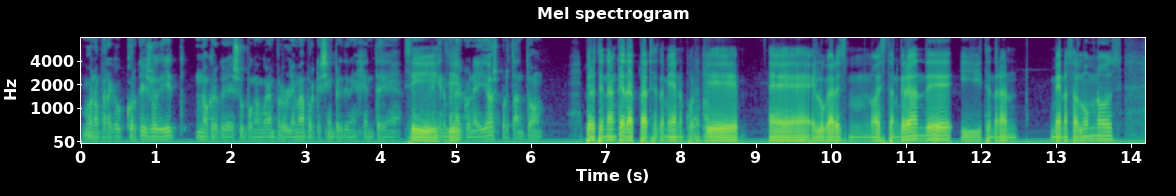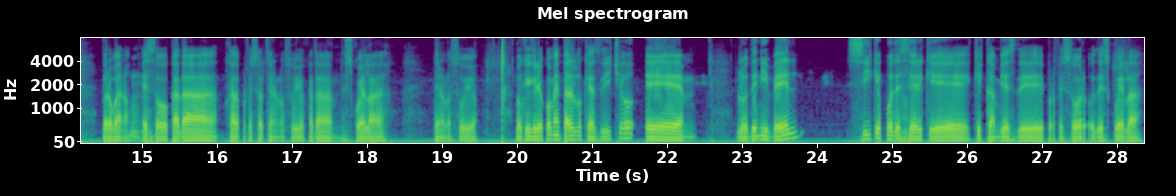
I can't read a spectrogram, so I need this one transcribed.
Bueno, para Corke y Judith no creo que suponga un gran problema porque siempre tienen gente que quiere hablar con ellos, por tanto... Pero tendrán que adaptarse también porque eh, el lugar es, no es tan grande y tendrán menos alumnos. Pero bueno, eso cada, cada profesor tiene lo suyo, cada escuela tiene lo suyo. Lo que quería comentar es lo que has dicho. Eh, lo de nivel sí que puede ser que, cambies de profesor o de escuela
